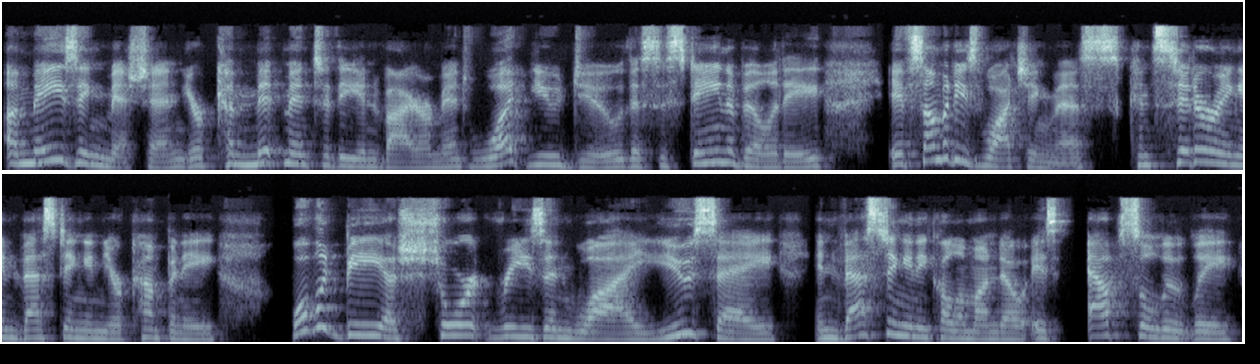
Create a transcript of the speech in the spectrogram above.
amazing mission, your commitment to the environment, what you do, the sustainability, if somebody's watching this, considering investing in your company, what would be a short reason why you say investing in Ecolomondo is absolutely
